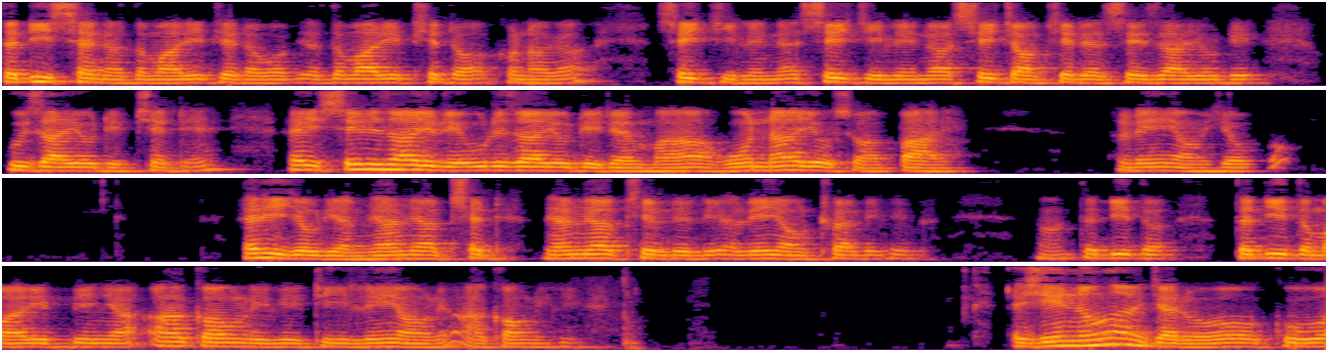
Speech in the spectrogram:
တတိဆက်တော့တမာရီဖြစ်တော့ဗောပြတမာရီဖြစ်တော့ခုနကစိတ်ကြည်လင်နဲ့စိတ်ကြည်လင်တော့စိတ်ကြောင့်ဖြစ်တဲ့စေစာယုတ်တွေဥစာယုတ်တွေဖြစ်တယ်အဲဒီစေစာယုတ်တွေဥဒစာယုတ်တွေထဲမှာဝဏ္ဏယုတ်ဆိုတာပါတယ်အလင်းရောင်ယုတ်ပေါ့အဲ့ဒီယုတ်တွေကများများဖြစ်တယ်များများဖြစ်လေလေအလင်းရောင်ထွက်လေလေပဲ နော်တတိတတိသမารိပညာအားကောင်းလေလေဒီလင်းအောင်လေအားကောင်းလေလေအရင်လုံးကကြတော့ကိုက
